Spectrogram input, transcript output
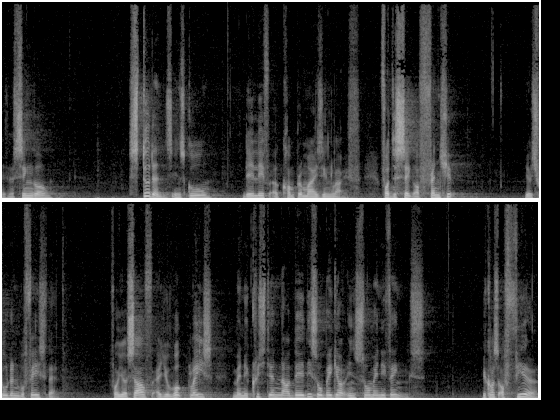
as a single. Students in school, they live a compromising life. For the sake of friendship, your children will face that. For yourself at your workplace, many Christians now they disobey God in so many things because of fear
